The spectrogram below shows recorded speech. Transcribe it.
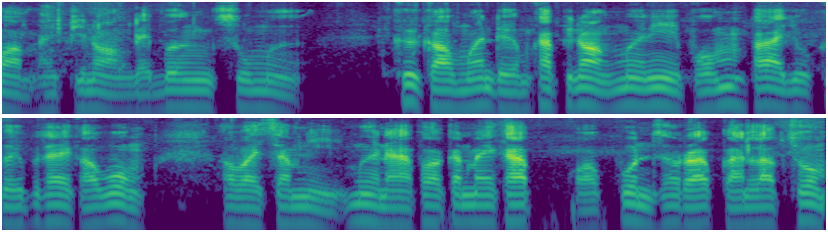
มอบให้พี่น้องได้เบิ้งซูมือ คือเก่าเหมือนเดิมครับพี่น้องเมื่อนี้ผมพาอยู่เคยพุทธไทยเขาวง เอาไว้ซ้ำนี่เมื่อนาพอกันไหมครับ ขอบคุณสำหรับการรับชม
